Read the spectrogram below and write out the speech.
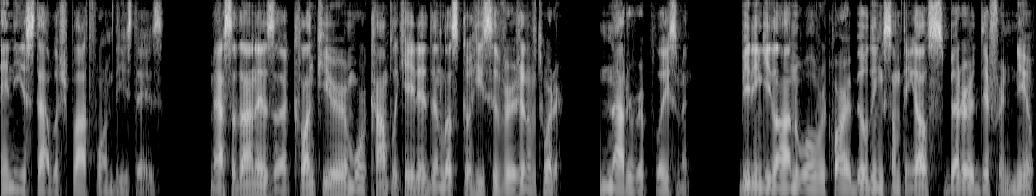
any established platform these days. Mastodon is a clunkier, more complicated, and less cohesive version of Twitter, not a replacement. Beating Elon will require building something else, better, different, new.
